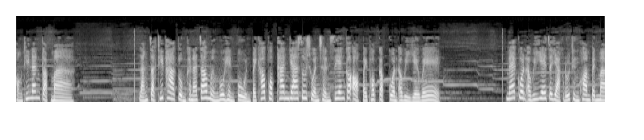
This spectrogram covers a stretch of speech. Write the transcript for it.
ของที่นั่นกลับมาหลังจากที่พากลุ่มคณะเจ้าเมืองวูเห็นปูนไปเข้าพบท่านย่าสู้ฉวนเฉินเซียงก็ออกไปพบกับกวนอวีเยเวท แม้กวนอวิเยจะอยากรู้ถึงความเป็นมา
